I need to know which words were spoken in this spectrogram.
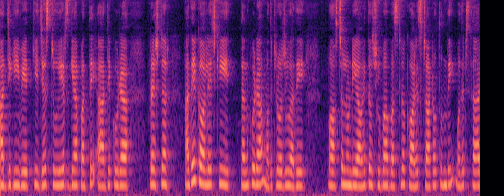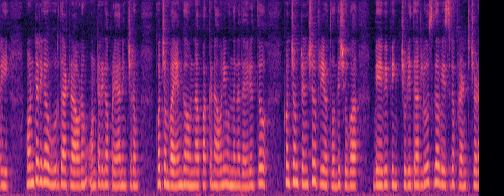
ఆద్యకి వేద్కి జస్ట్ టూ ఇయర్స్ గ్యాప్ అంతే. ఆద్య కూడా ఫ్రెషనర్. అదే కాలేజ్కి తను కూడా మొదటి రోజు అదే. హాస్టల్ నుండి అవనితో శుభ బస్సులో కాలేజ్ స్టార్ట్ అవుతుంది. మొదటిసారి ఒంటరిగా ఊరు దాటి రావడం ఒంటరిగా ప్రయాణించడం కొంచెం భయంగా ఉన్న పక్కన అవని ఉందన్న ధైర్యంతో కొంచెం టెన్షన్ ఫ్రీ అవుతోంది శుభ. బేబీ పింక్ చుడిదార్ లూజ్గా వేసిన ఫ్రంట్ జడ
